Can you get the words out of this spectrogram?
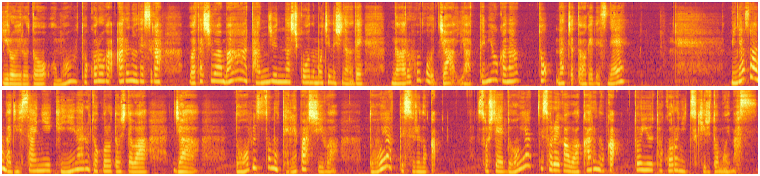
いろいろと思うところがあるのですが私はまあ単純な思考の持ち主なのでなるほどじゃあやってみようかなとなっちゃったわけですね。皆さんが実際に気になるところとしてはじゃあ動物とのテレパシーはどうやってするのかそしてどうやってそれがわかるのかというところに尽きると思います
